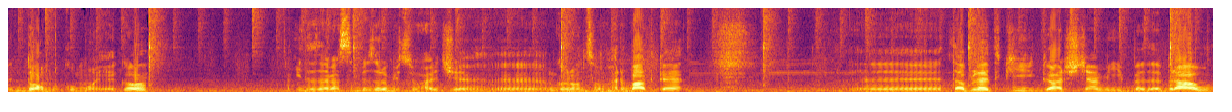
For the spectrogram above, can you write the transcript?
e, domku mojego. Idę zaraz sobie zrobić, słuchajcie, e, gorącą herbatkę. E, tabletki garściami będę brał,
